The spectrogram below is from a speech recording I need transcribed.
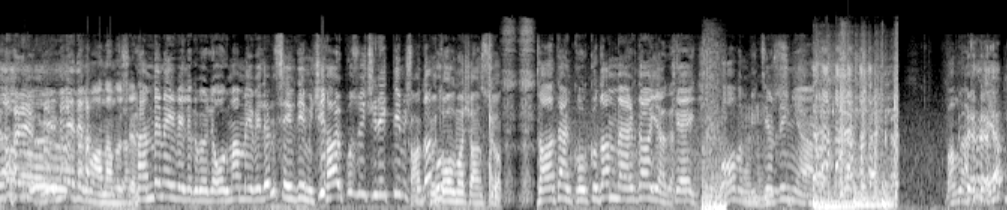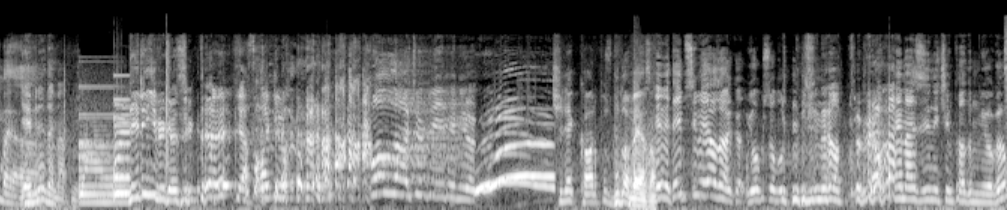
Hayır. Yemin ederim o anlamda söylüyorum. Pembe meyveleri böyle orman meyvelerini sevdiğim için. Karpuz ve çilekliymiş bu da. kötü Bu olma şansı yok. zaten kokudan verdi ayarı. Çek. Oğlum bitirdin ya. Vallahi E yapma ya. yemin ederim yapmış. Deli gibi gözüktü. Evet ya salak gibi. Vallahi çok eğleniyor. Çilek, karpuz bu da beyaz ama. Evet hepsi beyaz arka. Yoksa bunun içine attırıyor. Hemen sizin için tadımlıyorum.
